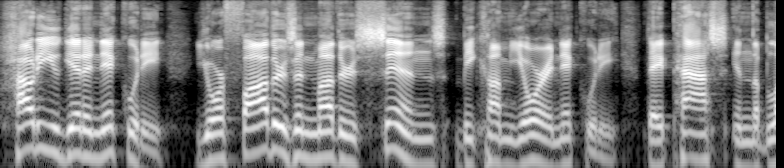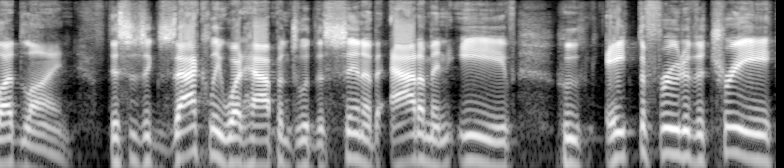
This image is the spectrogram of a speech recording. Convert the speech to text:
How do you get iniquity? Your father's and mother's sins become your iniquity. They pass in the bloodline. This is exactly what happens with the sin of Adam and Eve, who ate the fruit of the tree,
